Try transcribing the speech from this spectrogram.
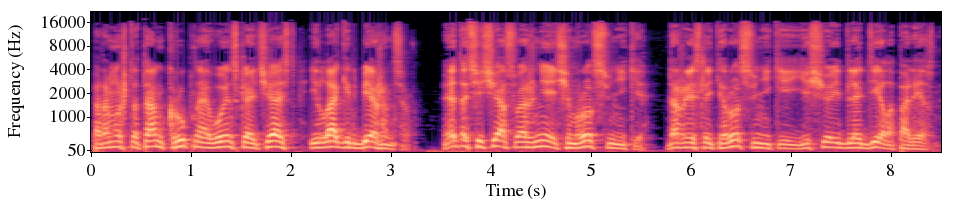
потому что там крупная воинская часть и лагерь беженцев. Это сейчас важнее, чем родственники, даже если эти родственники еще и для дела полезны.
